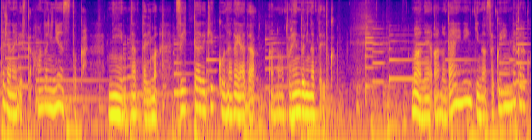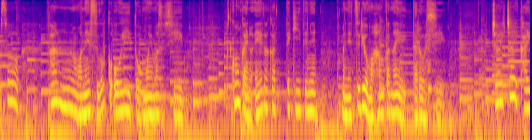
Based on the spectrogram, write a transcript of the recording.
たじゃないですか本当にニュースとかになったり、まあ、ツイッターで結構長い間あのトレンドになったりとかまあねあの大人気の作品だからこそファンもねすごく多いと思いますし今回の映画化って聞いてね、まあ、熱量も半端ないだろうしちょいちょい解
